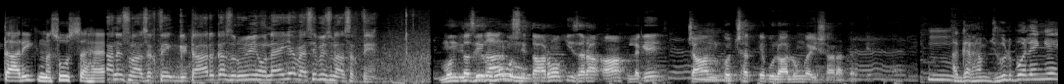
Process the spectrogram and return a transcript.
तारिक मसूद साहब गाने सुना सकते हैं गिटार का ज़रूरी होना है या वैसे भी सुना सकते हैं? मुंतजिर हूँ। सितारों की जरा आँख लगे चाँद को छत पे बुला लूँगा इशारा करके। अगर हम झूठ बोलेंगे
